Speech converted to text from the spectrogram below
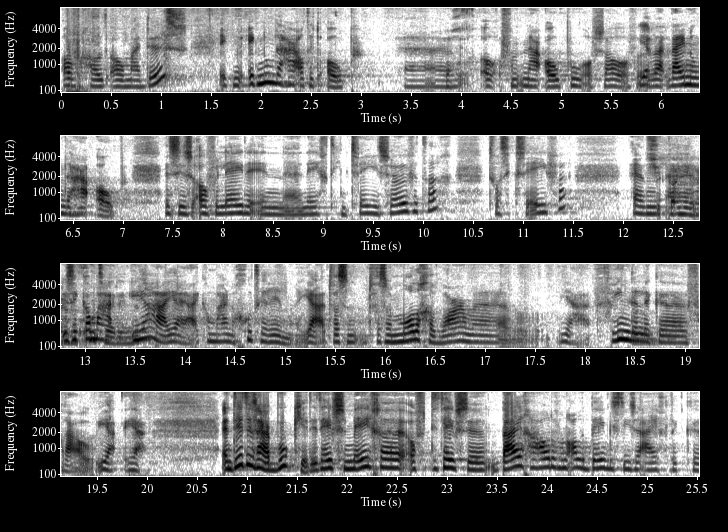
overgrootoma dus. Ik, ik noemde haar altijd Oop. Eh, o- van, naar Opoe of zo. Of, Ja. wij, wij noemden haar Oop. En ze is overleden in eh, 1972. Toen was ik zeven. En, Dus je kan je eh, haar dus nog ik kan me haar, herinneren? Ja, ja, ja, ik kan me haar nog goed herinneren. Ja, het was een, het was een mollige, warme, ja, vriendelijke vrouw. Ja, ja. En dit is haar boekje. Dit heeft ze, meege, of dit heeft ze bijgehouden van alle baby's die ze eigenlijk eh,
